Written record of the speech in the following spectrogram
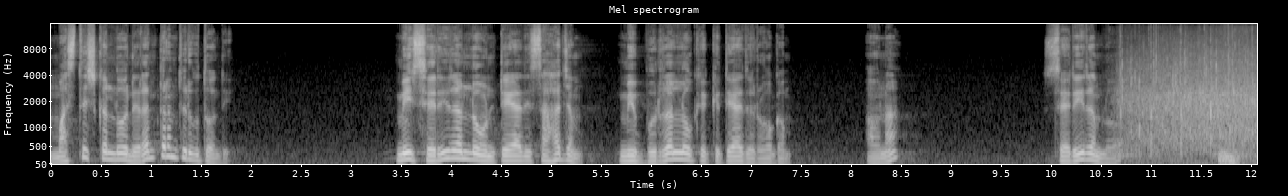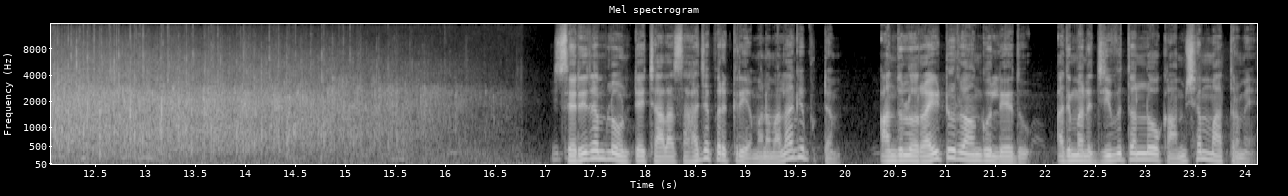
మస్తిష్కంలో నిరంతరం తిరుగుతోంది. మీ శరీరంలో ఉంటే అది సహజం మీ బుర్రల్లోకి ఎక్కితే అది రోగం. అవునా? శరీరంలో శరీరంలో ఉంటే చాలా సహజ ప్రక్రియ మనం అలాగే పుట్టాం. అందులో రైటు రాంగు లేదు. అది మన జీవితంలో ఒక అంశం మాత్రమే.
